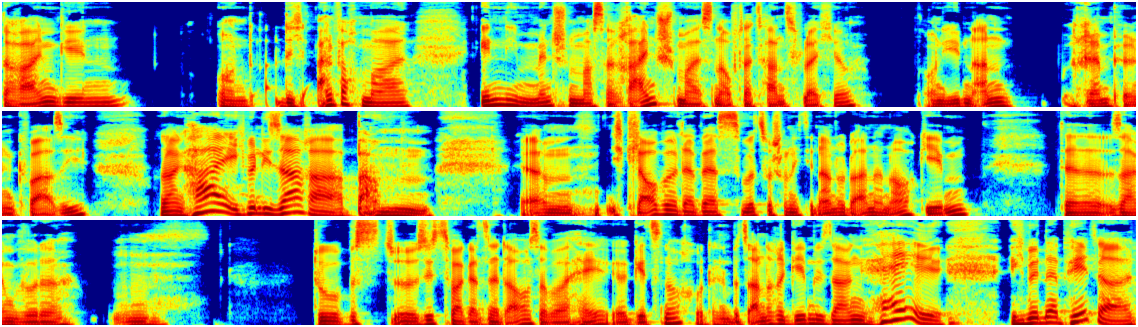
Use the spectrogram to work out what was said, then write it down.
da reingehen und dich einfach mal in die Menschenmasse reinschmeißen auf der Tanzfläche und jeden anrempeln quasi und sagen, hi, ich bin die Sarah, bam. Ähm, ich glaube, da wird es wahrscheinlich den einen oder anderen auch geben, der sagen würde, hm, du bist, äh, siehst zwar ganz nett aus, aber hey, äh, geht's noch? Und dann wird es andere geben, die sagen, hey, ich bin der Peter,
